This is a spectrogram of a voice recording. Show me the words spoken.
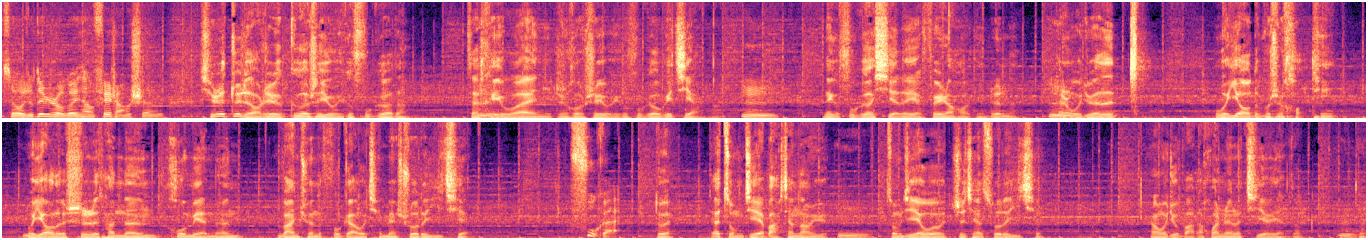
所以我就对这首歌印象非常深。其实最早这个歌是有一个副歌的，在《嗯嘿我爱你》之后是有一个副歌，我给剪了。嗯，那个副歌写的也非常好听，真的。嗯但是我觉得我要的不是好听，嗯我要的是它能后面能完全的覆盖我前面说的一切。覆盖，对，在总结吧，相当于嗯总结我之前说的一切，然后我就把它换成了器乐演奏。嗯对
